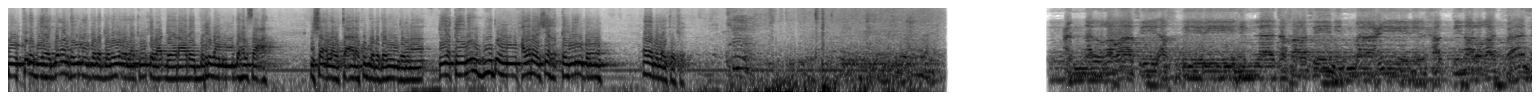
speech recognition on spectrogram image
yuu ku egyahay go-aanka inaan gabagabeeyo laakiin wixii baa dheeraaday berri baan muddo hal saaca insha allahu tacaala ku gabagabayn doonaa iyo qiimayn guud oon muxaadarada sheekha qiimayn doono adaa billahi towfiiq عنا الغوافي أخبريهم لا تخافي من معين الحق نرغد فاز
